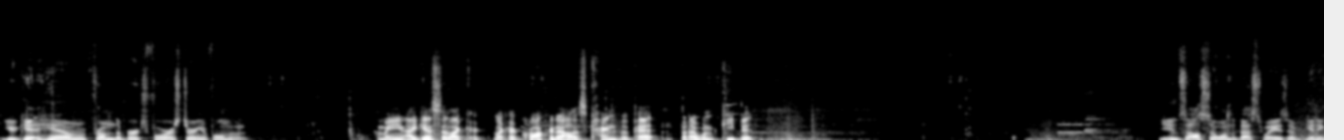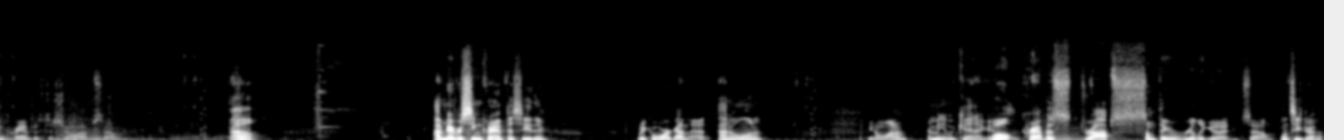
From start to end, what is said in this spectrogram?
you get him from the birch forest during a full moon. I mean, I guess like a, like a crocodile is kind of a pet, but I wouldn't keep it. It's also one of the best ways of getting Krampus to show up. So Oh, I've never seen Krampus either. we can work on that. I don't want to. You don't want to? I mean, we can. I guess. Well, Krampus drops something really good. So what's he drop?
